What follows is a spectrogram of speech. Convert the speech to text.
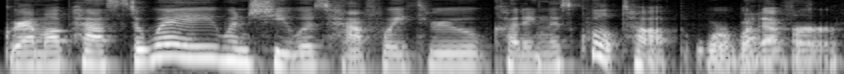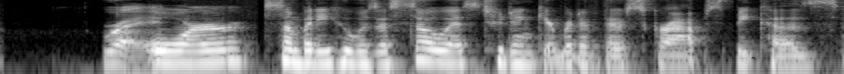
grandma passed away when she was halfway through cutting this quilt top or whatever. Right. Or somebody who was a sewist who didn't get rid of their scraps because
